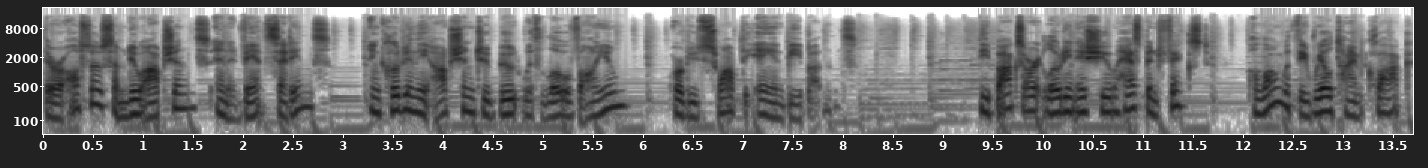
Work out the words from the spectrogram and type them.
There are also some new options in advanced settings, including the option to boot with low volume or to swap the A and B buttons. The box art loading issue has been fixed, along with the real time clock,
